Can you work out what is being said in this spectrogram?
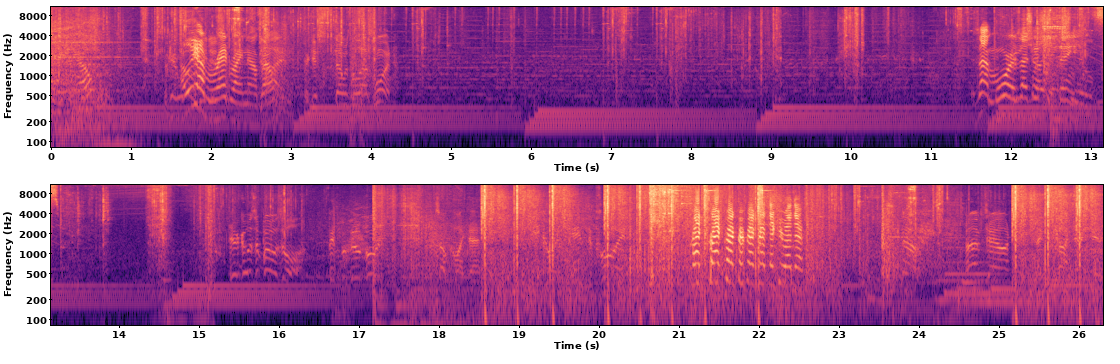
There you go. Okay, I only have red right now, bro. Died. I guess that was the last one. Is that more or is that just a thing? shields. There goes a boozle. Something like that. Crack, crack, crack, crack, crack, crack. Thank you right there. I'm down. Making contact here.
